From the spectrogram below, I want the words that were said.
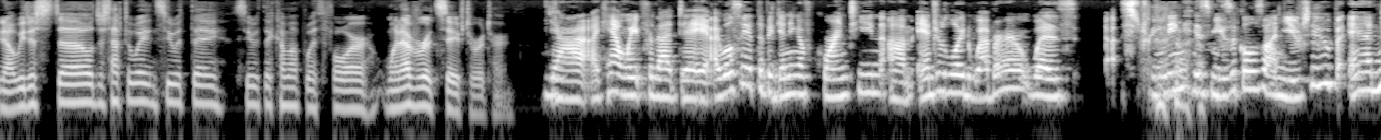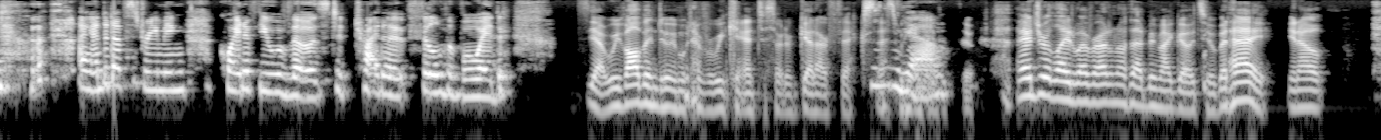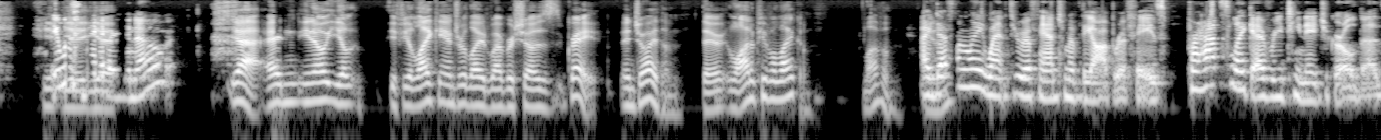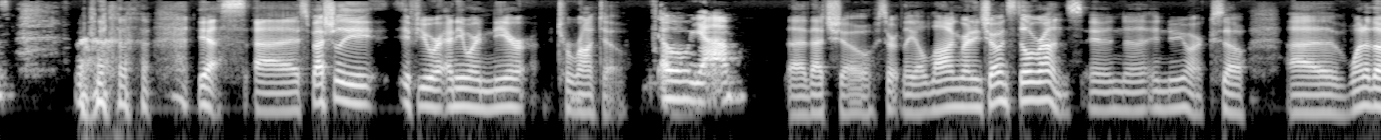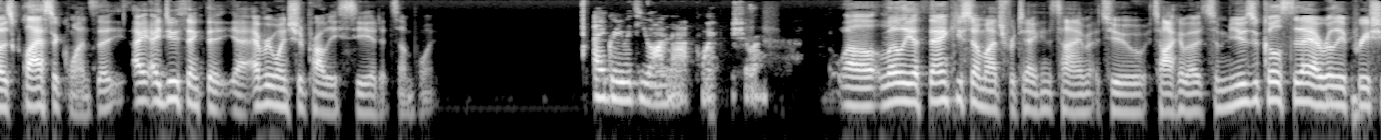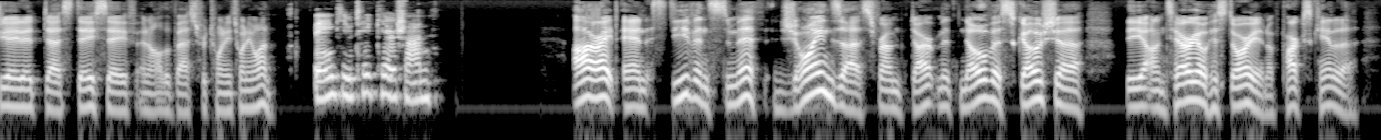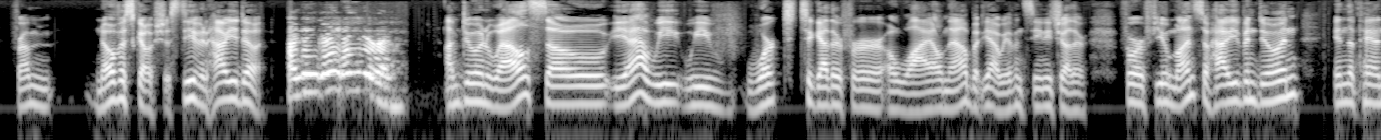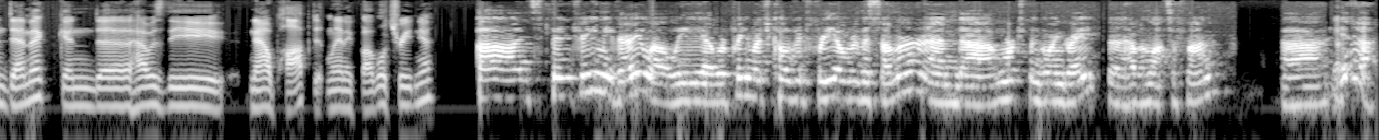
you know, we just uh, we'll just have to wait and see what they see what they come up with for whenever it's safe to return. Yeah, I can't wait for that day. I will say at the beginning of quarantine, um, Andrew Lloyd Webber was streaming his musicals on YouTube, and I ended up streaming quite a few of those to try to fill the void. Yeah, we've all been doing whatever we can to sort of get our fix. As we Yeah. Andrew Lloyd Webber, I don't know if that'd be my go-to, but hey, you know, It was y- y- there, you know? yeah, and you know, you if you like Andrew Lloyd Webber shows, great, enjoy them. There, a lot of people like them, love them. I definitely went through a Phantom of the Opera phase, perhaps like every teenage girl does. yes, uh, especially if you were anywhere near Toronto. Oh, yeah. Uh, that show certainly a long-running show and still runs in uh, in New York. So uh, one of those classic ones that I, I do think that yeah everyone should probably see it at some point. I agree with you on that point for sure. Well, Lilia, thank you so much for taking the time to talk about some musicals today. I really appreciate it. Uh, stay safe and all the best for 2021. Thank you. Take care, Sean. All right, and Stephen Smith joins us from Dartmouth, Nova Scotia, the Ontario historian of Parks Canada from Nova Scotia. Stephen, how are you doing? I'm doing great. How are you doing? I'm doing well. So yeah, we we've worked together for a while now, but yeah, we haven't seen each other for a few months. So how you been doing in the pandemic, and uh, how is the now popped Atlantic bubble treating you? Uh, it's been treating me very well. We uh, were pretty much COVID free over the summer, and uh, work's been going great. Uh, having lots of fun. Uh, Yeah. yeah.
